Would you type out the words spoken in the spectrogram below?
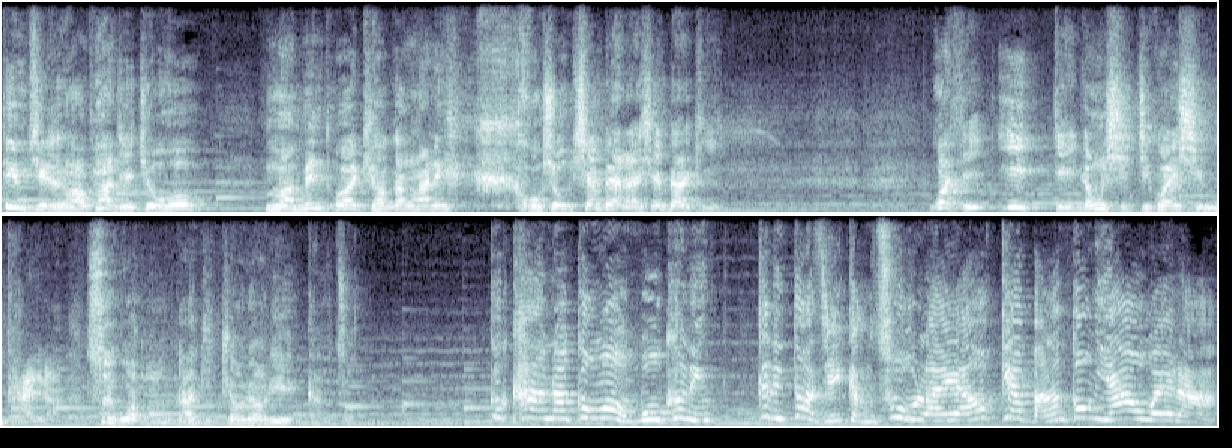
点一个头拍一个招呼，嘛免拄爱挑工安尼互相闪避来闪避去。我是一直拢是即款心态啦，所以我毋敢去搅了你的工作。搁卡那讲，我无可能跟你住一个共厝内啊！我惊别人讲野话啦。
